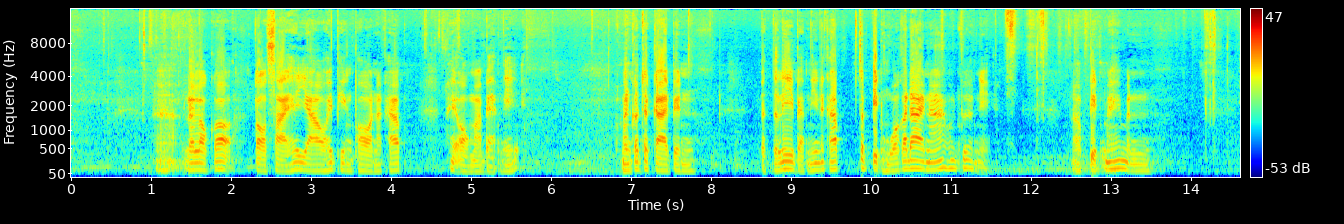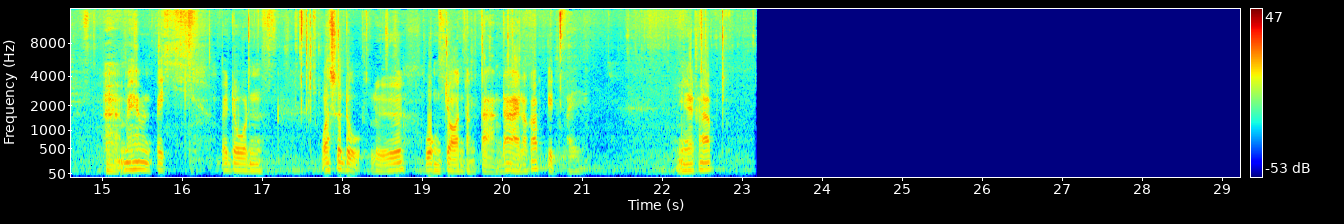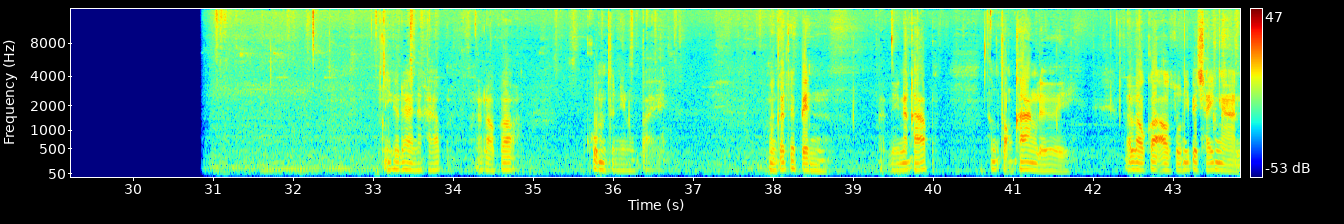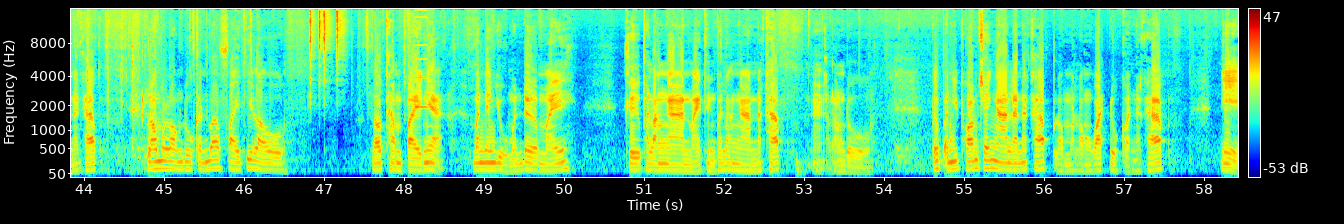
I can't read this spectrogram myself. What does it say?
แล้วเราก็ต่อสายให้ยาวให้เพียงพอนะครับ ให้ออกมาแบบนี้ มันก็จะกลายเป็นแบตเตอรี่แบบนี้นะครับ จะปิดหัวก็ได้นะเพื่อนๆนี่เราปิดไม่ให้มันไม่ให้มันไปไปโดนวัสดุหรือวงจรต่างๆได้แล้วก็ปิดไปนี่นะครับ นี่ก็ได้นะครับ แล้วเราก็คุมตัวนี้ลงไป มันก็จะเป็นแบบนี้นะครับ ทั้งสองข้างเลย แล้วเราก็เอาตัวนี้ไปใช้งานนะครับ เรามาลองดูกันว่าไฟที่เราเราทำไปเนี่ย มันยังอยู่เหมือนเดิมไหม คือพลังงานหมายถึงพลังงานนะครับอ่าลองดูปุ๊บอันนี้พร้อมใช้งานแล้วนะครับ เรามาลองวัดดูก่อนนะครับ นี่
